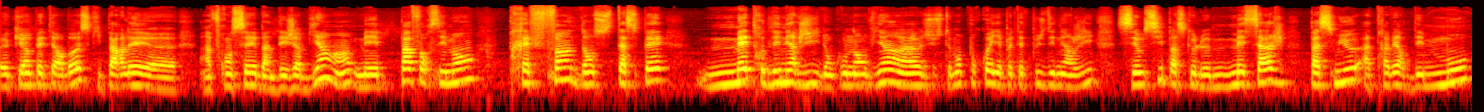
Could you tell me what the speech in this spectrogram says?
euh, qu'un Peter Boss qui parlait un français ben, déjà bien, hein, mais pas forcément très fin dans cet aspect mettre de l'énergie. Donc on en vient à justement pourquoi il y a peut-être plus d'énergie. C'est aussi parce que le message passe mieux à travers des mots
